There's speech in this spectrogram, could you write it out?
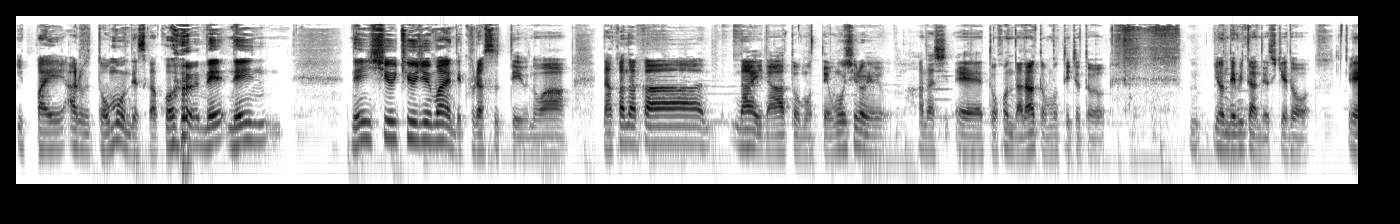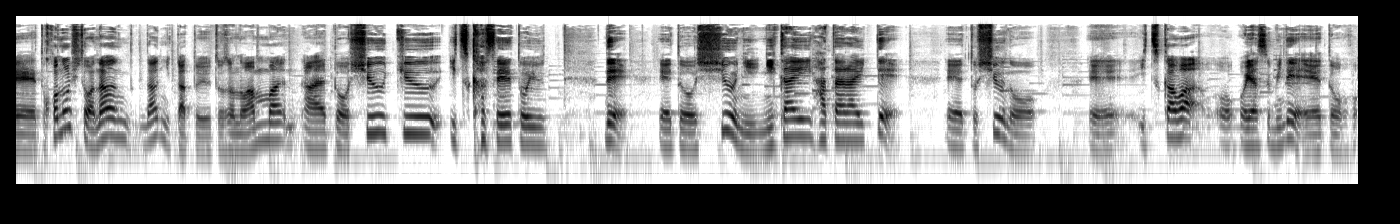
いっぱいあると思うんですが、こう、ね、年、年収90万円で暮らすっていうのは、なかなかないなと思って、面白い話、えっ、と、本だなと思ってちょっと、読んでみたんですけど、えっ、と、この人は何、何かというと、その、あんま、あと、週休5日制という、で、えっ、と、週に2回働いて、えっ、と、週の、えー5日はお休みで、えっ、と、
